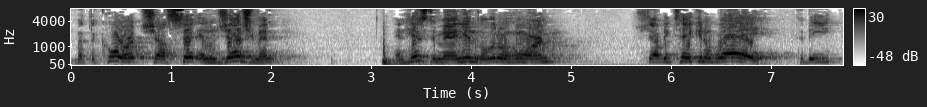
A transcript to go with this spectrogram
But the court shall sit in judgment and his dominion, the little horn, shall be taken away to be,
